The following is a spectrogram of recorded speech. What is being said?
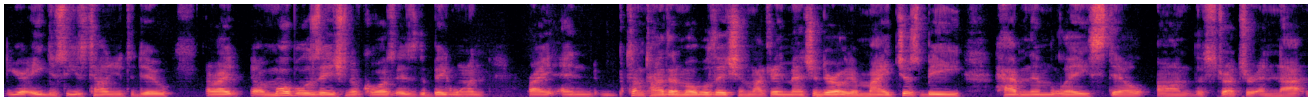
your agency is telling you to do. All right, uh, mobilization, of course, is the big one, right? And sometimes that mobilization, like I mentioned earlier, might just be having them lay still on the stretcher and not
